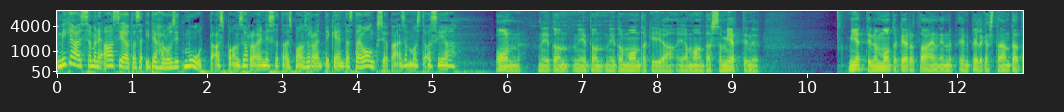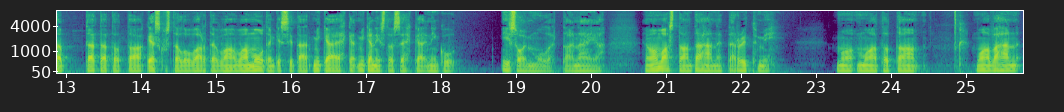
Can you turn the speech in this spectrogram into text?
Mikä olisi sellainen asia, jota sä itse haluaisit muuttaa sponsoroinnissa tai sponsorointikentässä, tai onko jotain sellaista asiaa? On, niitä on, niitä on, niitä on montakin ja, ja mä oon tässä miettinyt, miettinyt monta kertaa, en, en pelkästään tätä tätä tota, keskustelua varten, vaan, vaan muutenkin sitä, että mikä, ehkä, mikä niistä olisi ehkä niin kuin isoin mulle tai näin. Ja, ja mä vastaan tähän, että rytmi. Mua, mua, tota, mua vähän,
